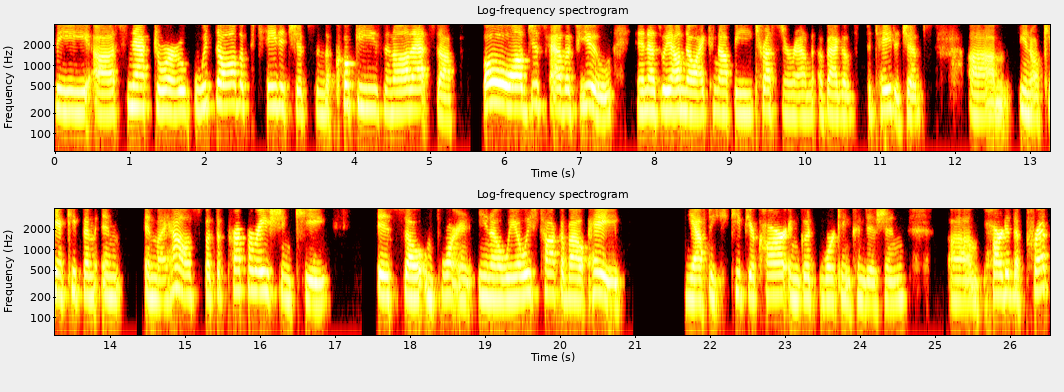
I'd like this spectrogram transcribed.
the uh, snack drawer with all the potato chips and the cookies and all that stuff oh, I'll just have a few. And as we all know, I cannot be trusted around a bag of potato chips. Um, you know, can't keep them in in my house. But the preparation key is so important. You know, we always talk about, hey, you have to keep your car in good working condition. Um, part of the prep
